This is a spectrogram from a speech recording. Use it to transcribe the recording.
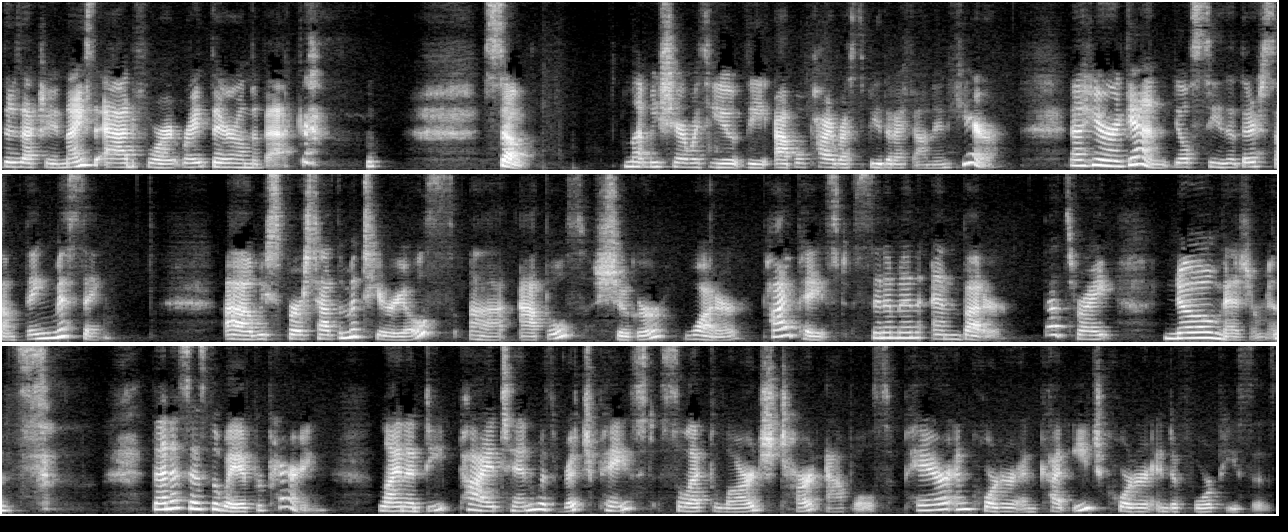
there's actually a nice ad for it right there on the back. so let me share with you the apple pie recipe that I found in here. Now here again, you'll see that there's something missing. Uh, we first have the materials, uh, apples, sugar, water, pie paste, cinnamon, and butter. That's right, no measurements. then it says the way of preparing. Line a deep pie tin with rich paste, select large tart apples, pare and quarter and cut each quarter into four pieces.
